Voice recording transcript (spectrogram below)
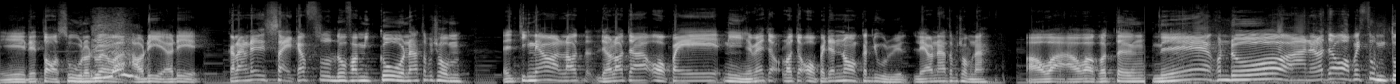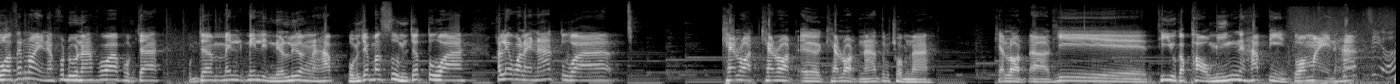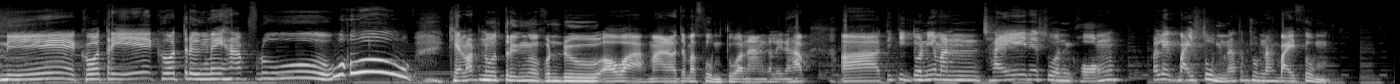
นี่ได้ต่อสู้แล้วด้วยว่ะเอาดิเอาดิกำลังได้ใส่กับโดฟามิโก้นะท่านผู้ชมแต่จริงๆแล้วอะเราเดี๋ยวเราจะออกไปนี่เห็นไหมจะเราจะออกไปด้านนอกกันอยู่แล้วนะท่านผู้ชมนะเอาว่ะเอาว่ะก็ตึงนี่คนดูอ่าเดี๋ยวเราจะออกไปสุ่มตัวสักหน่อยนะคนดูนะเพราะว่าผมจะผมจะไม่ไม่หลินเนื้อเรื่องนะครับ ผมจะมาสุ่มเจ้าตัวเขาเรียกว่าอะไรนะตัวแครอทแครอทเออแครอทนะท่านผู้ชมนะ แครอทอ่าที่ที่อยู่กับเผ่ามิงนะครับ นี่ตัวใหม่นะฮะนี่โคตรีโคตรึงเลยครับฟรูวู้ฮู้แครอทโนตรึงอะคนดูเอาว่ะมาเราจะมาสุ่มตัวนางกันเลยนะครับอ่าที่จริงตัวนี้มันใช้ในส่วนของเขาเรียกใบสุ่มนะท่านผู้ชมนะใบสุ่ม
